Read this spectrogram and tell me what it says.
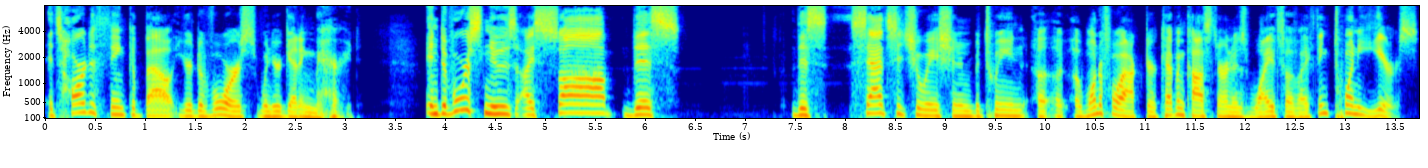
it's hard to think about your divorce when you're getting married. In divorce news, I saw this this sad situation between a, a wonderful actor, Kevin Costner, and his wife of I think 20 years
